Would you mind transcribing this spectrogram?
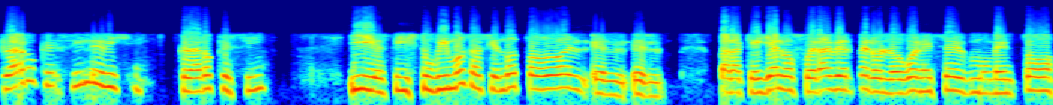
Claro que sí, le dije, claro que sí. Y, este, y estuvimos haciendo todo el, el, el- para que ella lo fuera a ver, pero luego en ese momento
